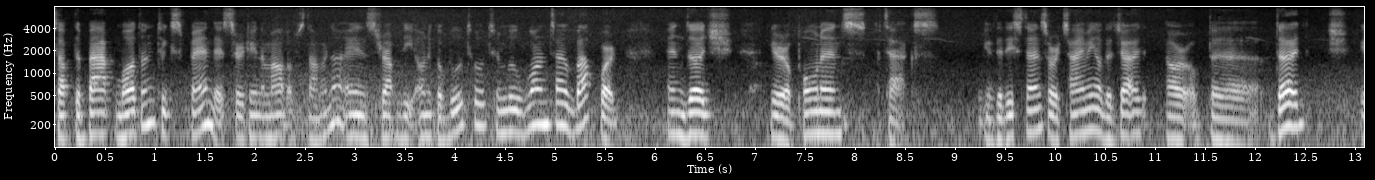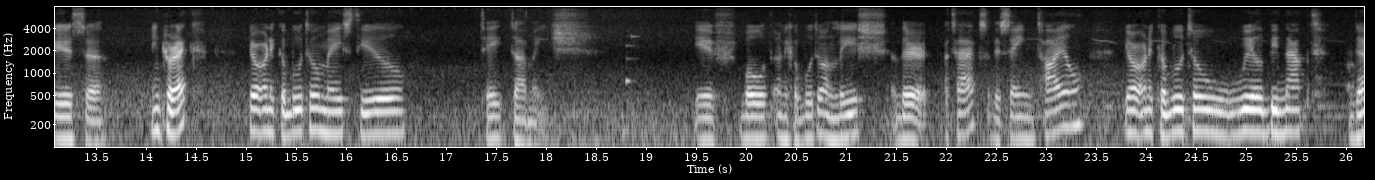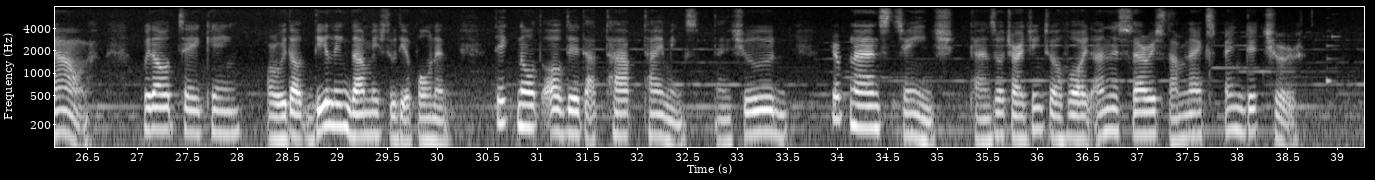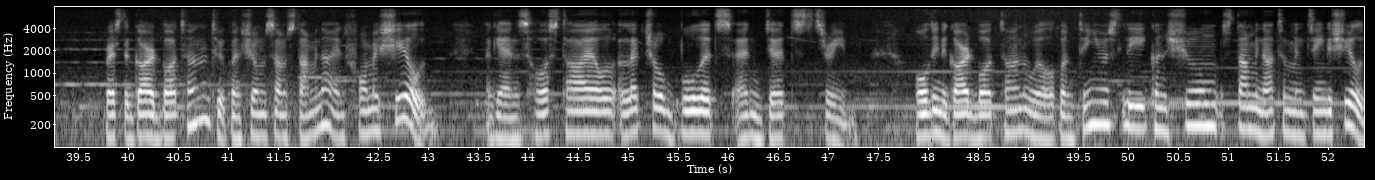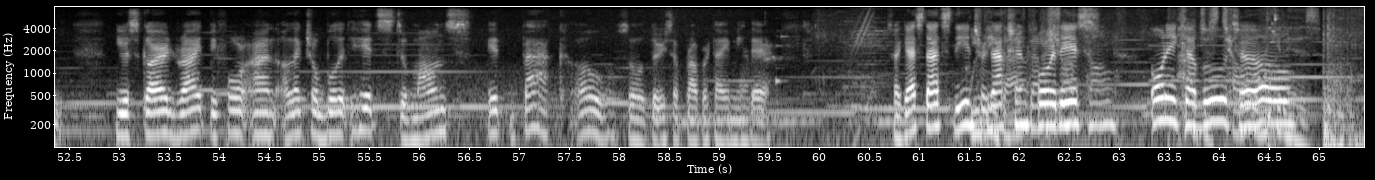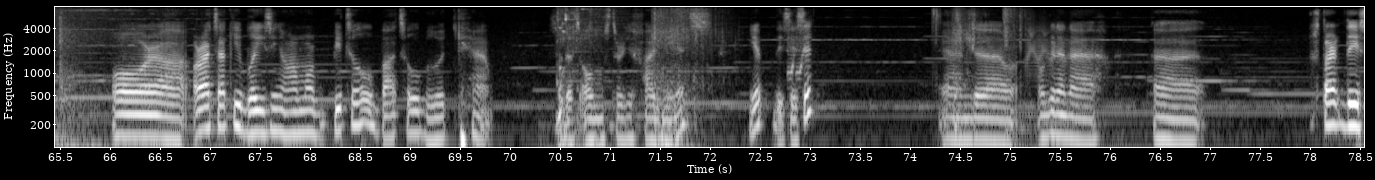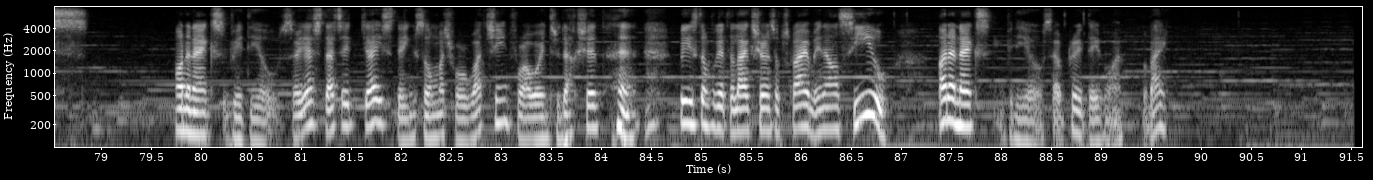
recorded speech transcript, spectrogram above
Tap the back button to expend a certain amount of stamina and instruct the Onikabuto to move one tile backward and dodge your opponent's attacks. If the distance or timing of the or of the dodge is uh, incorrect, your Onikabuto may still take damage. If both Onikabuto unleash their attacks at the same tile, your Onikabuto will be knocked down without taking or without dealing damage to the opponent. Take note of the attack timings, and should your plans change, cancel charging to avoid unnecessary stamina expenditure. Press the guard button to consume some stamina and form a shield against hostile electro bullets and jet stream. Holding the guard button will continuously consume stamina to maintain the shield. Use guard right before an electro bullet hits to mount it back. Oh, so there is a proper timing there. So I guess that's the You think I've introduction for this tongue? I just tell it like Onikabuto. or uh, Arataki Blazing Armor Beetle Battle Boot Camp. So that's almost 35 minutes. Yep, this is it. And uh, we're gonna uh, start this on the next video. So yes, that's it guys. Thank you so much for watching for our introduction. Please don't forget to like, share, and subscribe, and I'll see you on the next video. So have a great day everyone. Bye-bye.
